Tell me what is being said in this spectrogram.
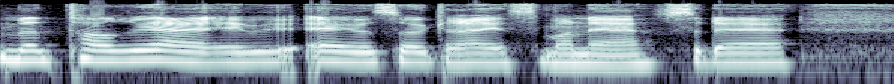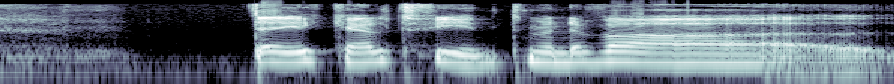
Men Tarjei er jo så grei som han er, så det, det gikk helt fint. Men det var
